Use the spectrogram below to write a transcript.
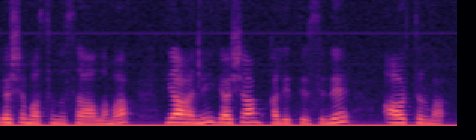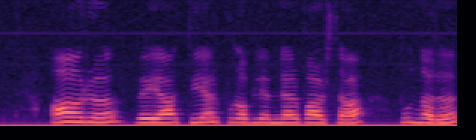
yaşamasını sağlamak, yani yaşam kalitesini artırmak. Ağrı veya diğer problemler varsa bunları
